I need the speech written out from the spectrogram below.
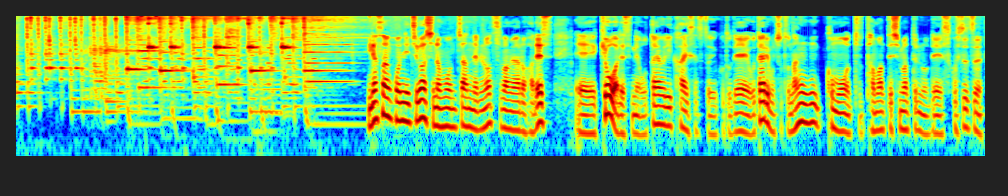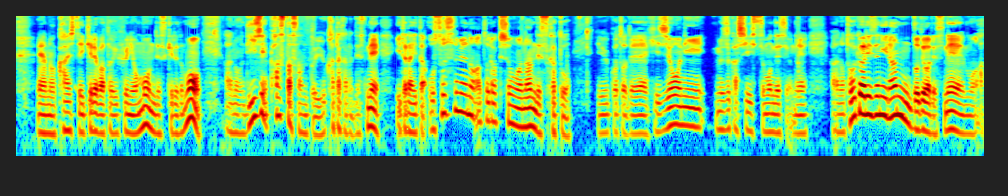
Thank you. 皆さんこんにちは。シナモンチャンネルのつばめアロハです。えー、今日はですね、お便り解説ということで、お便りもちょっと何個もちょっと溜まってしまってるので、少しずつ、えー、あの、返していければというふうに思うんですけれども、あの、DJ パスタさんという方からですね、いただいたおすすめのアトラクションは何ですかということで、非常に難しい質問ですよね。あの、東京ディズニーランドではですね、もう圧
